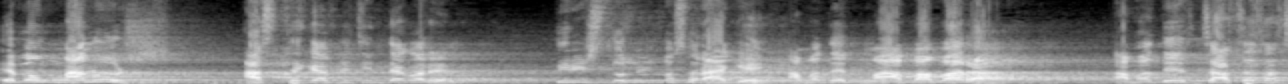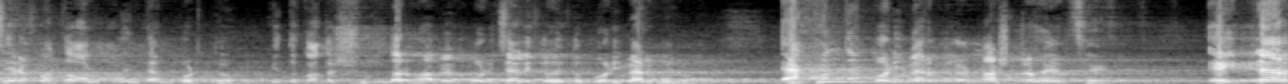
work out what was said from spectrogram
এবং মানুষ, আজ থেকে আপনি চিন্তা করেন, তিরিশ, চল্লিশ বছর আগে আমাদের মা বাবারা আমাদের চাচা চাচিরা কত অল্প ইনকাম করতো, কিন্তু কত সুন্দরভাবে পরিচালিত হতো পরিবারগুলো। এখন যে পরিবারগুলো নষ্ট হয়েছে, এইটার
